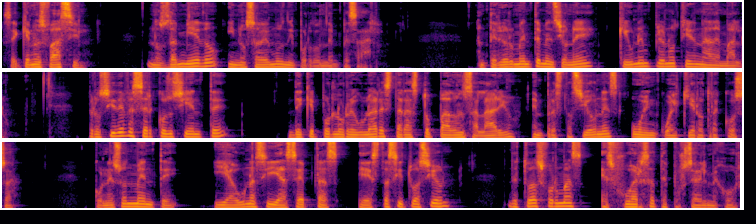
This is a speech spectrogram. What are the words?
Sé que no es fácil, nos da miedo y no sabemos ni por dónde empezar. Anteriormente mencioné que un empleo no tiene nada de malo pero sí debes ser consciente de que por lo regular estarás topado en salario, en prestaciones o en cualquier otra cosa. Con eso en mente, y aún así aceptas esta situación, de todas formas, esfuérzate por ser el mejor.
